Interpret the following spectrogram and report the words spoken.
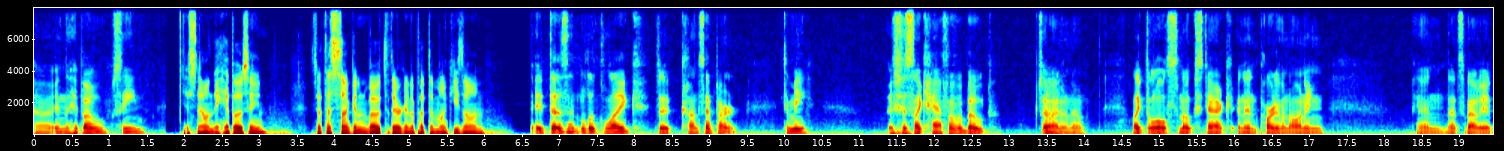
uh, in the hippo scene. It's now in the hippo scene. Is that the sunken boat that they were going to put the monkeys on? It doesn't look like the concept art to me. It's just like half of a boat, so I Hmm. don't know. Like the little smokestack, and then part of an awning, and that's about it.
